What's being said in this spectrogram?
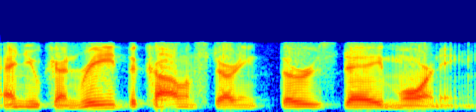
and you can read the column starting Thursday morning.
